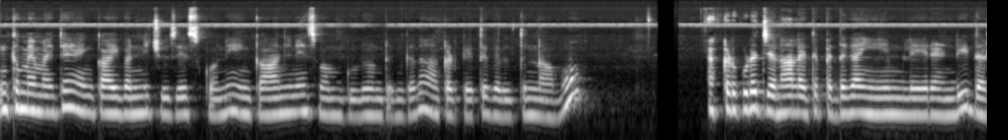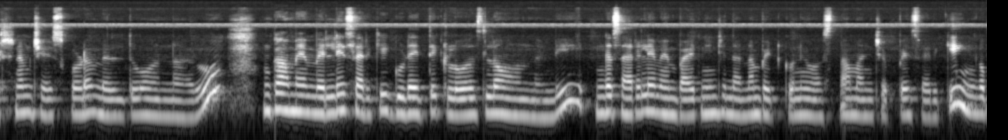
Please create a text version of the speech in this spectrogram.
ఇంకా మేమైతే ఇంకా ఇవన్నీ చూసేసుకొని ఇంకా ఆంజనేయ స్వామి గుడి ఉంటుంది కదా అక్కడికైతే వెళ్తున్నాము. అక్కడ కూడా జనాలు అయితే పెద్దగా ఏం లేరండి. దర్శనం చేసుకోవడం వెళ్తూ ఉన్నారు. ఇంకా మేము వెళ్ళేసరికి గుడి అయితే క్లోజ్లో ఉందండి. ఇంకా సరేలే మేము బయట నుంచి దండం పెట్టుకొని వస్తామని చెప్పేసరికి ఇంకా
